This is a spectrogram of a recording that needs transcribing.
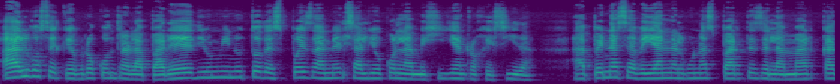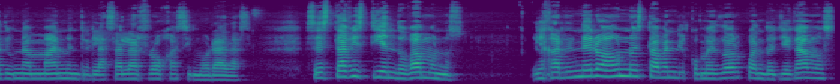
Algo se quebró contra la pared y un minuto después Daniel salió con la mejilla enrojecida. Apenas se veían algunas partes de la marca de una mano entre las alas rojas y moradas. Se está vistiendo, vámonos. El jardinero aún no estaba en el comedor cuando llegamos,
